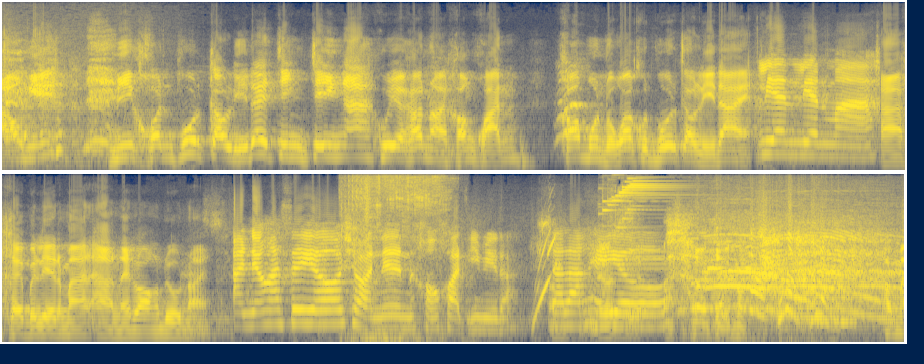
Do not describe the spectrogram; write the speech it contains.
เอางี้ มีคนพูดเกาหลีได้จริง ๆอะคุยกับเขาหน่อยของขวัญ ข้อมูลบอกว่าคุณพูดเกาหลีได้ เรียนเรียนมา อ่า เคยไปเรียนมา อ่าไหนลองดูหน่อย อันยองฮาเซโยชอนเนินของขวัญอีมิดะซาลังเฮโย 사랑해요. ทำไม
